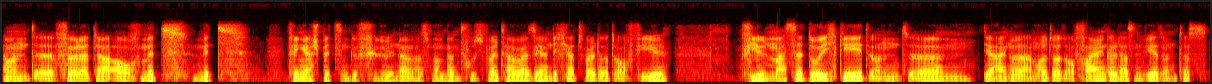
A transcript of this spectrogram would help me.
und äh, fördert da auch mit, mit Fingerspitzengefühl, ne, was man beim Fußball teilweise ja nicht hat, weil dort auch viel, viel Masse durchgeht und ähm, der ein oder andere dort auch fallen gelassen wird. Und das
